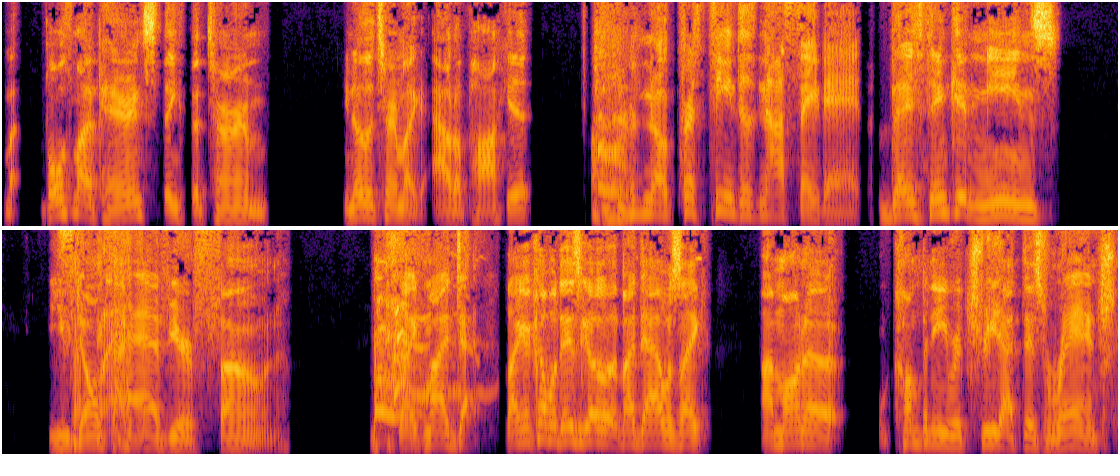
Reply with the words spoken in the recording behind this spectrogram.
my, both my parents think the term, you know, the term like out of pocket. no, Christine does not say that. They think it means you Something don't have your phone. like my dad, like a couple days ago, my dad was like, "I'm on a company retreat at this ranch.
